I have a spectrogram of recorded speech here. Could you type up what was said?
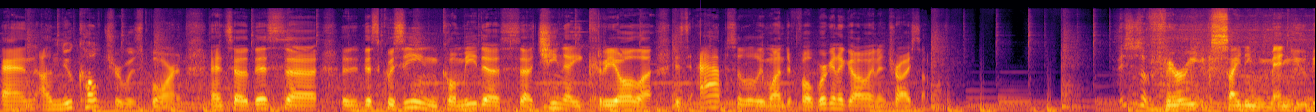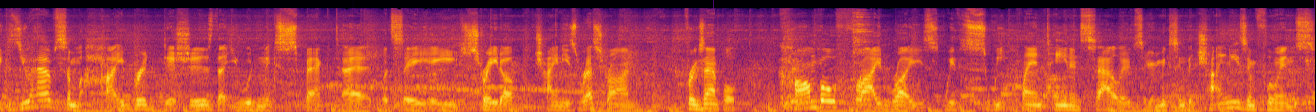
and a new culture was born. And so this, uh, this cuisine, comida uh, China y Criolla is absolutely wonderful. We're gonna go in and try some. A very exciting menu because you have some hybrid dishes that you wouldn't expect at, let's say, a straight up Chinese restaurant. For example, combo fried rice with sweet plantain and salad. So you're mixing the Chinese influence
